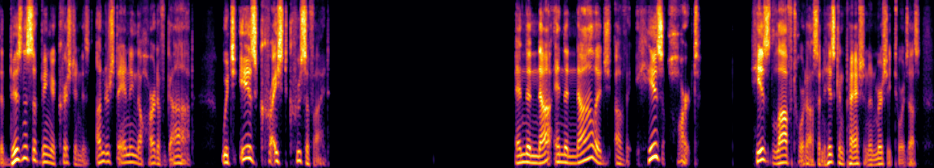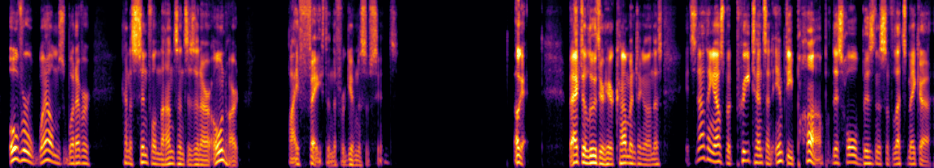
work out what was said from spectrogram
The business of being a Christian is understanding the heart of God, which is Christ crucified and the and the knowledge of his heart his love toward us and his compassion and mercy towards us overwhelms whatever kind of sinful nonsense is in our own heart by faith in the forgiveness of sins. Okay back to luther here commenting on this. It's nothing else but pretense and empty pomp this whole business of let's make a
